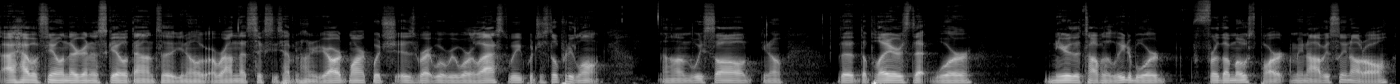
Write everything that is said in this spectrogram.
I have a feeling they're going to scale it down to you know around that 6,700 yard mark, which is right where we were last week, which is still pretty long. Um, we saw you know the the players that were near the top of the leaderboard for the most part. I mean, obviously not all.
